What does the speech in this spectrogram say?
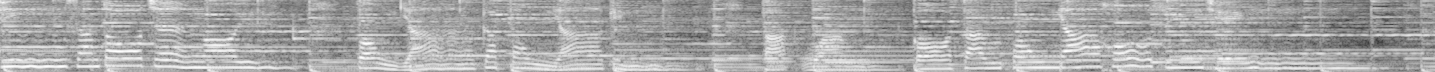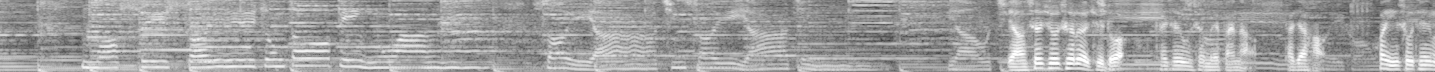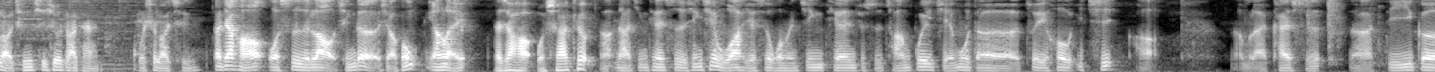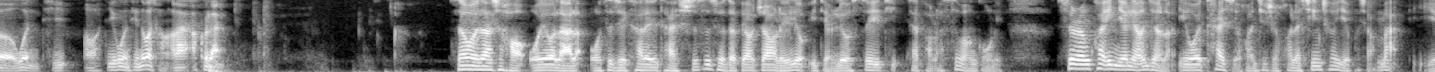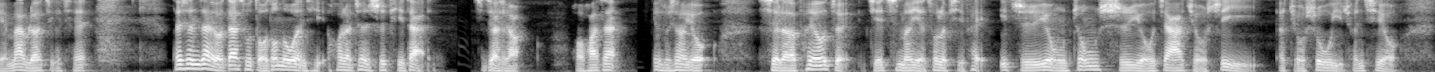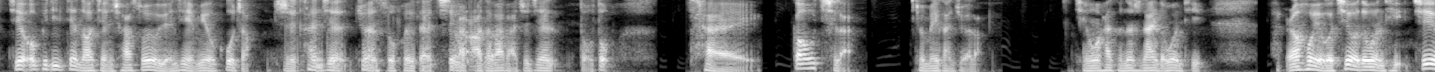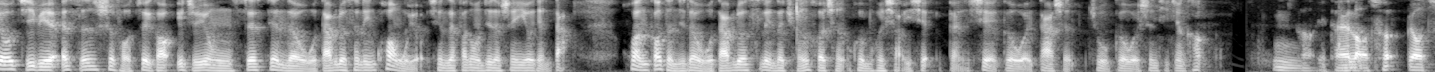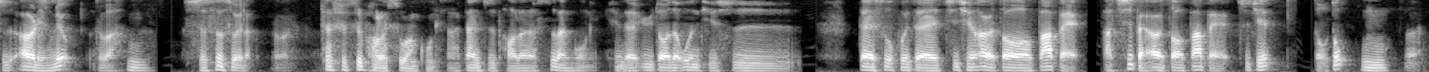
莫说青山多障碍，风也急，风也劲，白云过山峰也可算情。莫说水中多变幻，水也清，水也静。养车修车乐趣多，开车用车没烦恼。大家好，欢迎收听老秦汽修杂谈，我是老秦。大家好，我是老秦的小工杨磊。大家好，我是阿 Q 啊。那今天是星期五啊，也是我们今天就是常规节目的最后一期。好，那我们来开始。那第一个问题哦，第一个问题那么长，来阿 Q 来。三位大师好，我又来了。我自己开了一台十四岁的标致二零六一点六四 AT，才跑了四万公里。虽然快一年两检了，因为太喜欢，即使换了新车也不想卖，也卖不了几个钱。但现在有怠速抖动的问题，换了正时皮带、机脚脚、火花塞、变速箱油，写了喷油嘴，节气门也做了匹配，一直用中石油加九十乙呃九十五乙醇汽油。接 OPD 电脑检查所有元件也没有故障，只看见转速会在七百二到八百之间抖动，踩高起来就没感觉了。请问还可能是哪里的问题？然后有个机油的问题，机油级别 SN 是否最高？一直用 4S 店的 5W30 矿物油，现在发动机的声音有点大，换高等级的 5W40 的全合成会不会小一些？感谢各位大神，祝各位身体健康。嗯，啊，一台老车，标致206，对吧？嗯，十四岁了，对吧？但是只跑了四万公里啊，但只跑了四万公里。现在遇到的问题是，怠速会在七千二到八百。啊，七百二到八百之间抖动，嗯啊，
